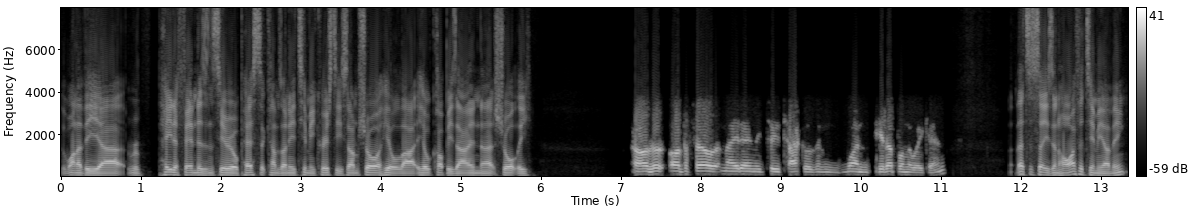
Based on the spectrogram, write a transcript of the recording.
one of the uh, repeat offenders and serial pests that comes on here, Timmy Christie. So I'm sure he'll uh, he'll cop his own uh, shortly. Oh, the, oh, the fellow that made only two tackles and one hit up on the weekend. That's a season high for Timmy, I think.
